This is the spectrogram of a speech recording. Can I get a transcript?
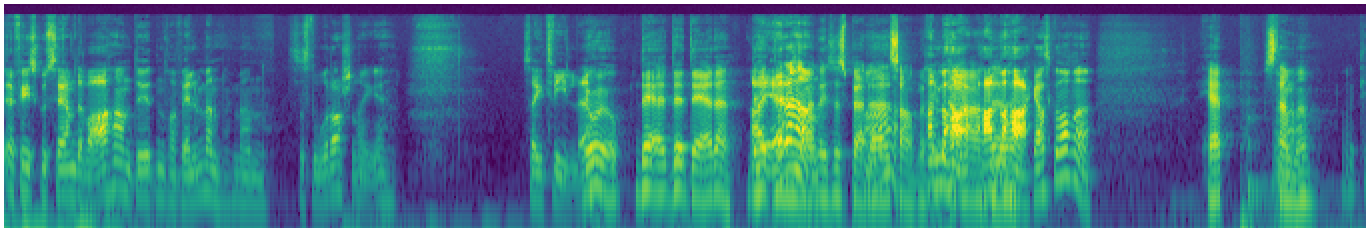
jeg, jeg skulle se om det var han duden fra filmen, men så sto det ikke noe. Så jeg tviler. Jo, jo. Det, det, det er det. Det Ah, er er det han? Som spiller Ah, samme han med, ha, Ja, han med hakeskåret? Jepp. Stemmer. OK.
